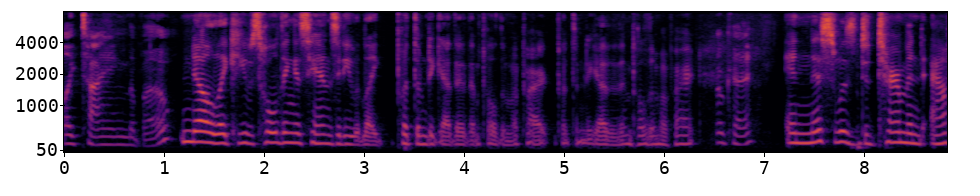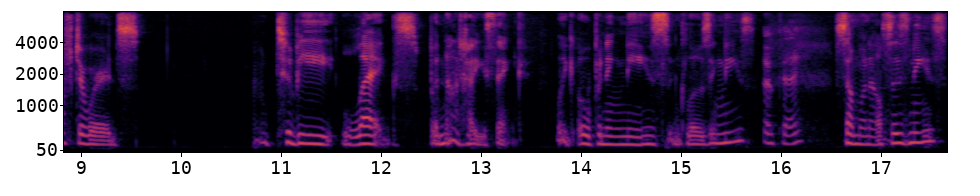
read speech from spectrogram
Like tying the bow? No, like he was holding his hands and he would like put them together, then pull them apart, put them together, then pull them apart. Okay. And this was determined afterwards to be legs, but not how you think. Like opening knees and closing knees, Okay. someone else's knees.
